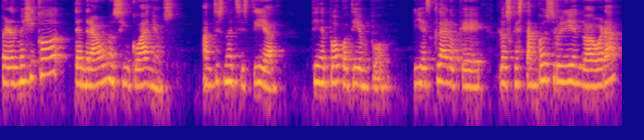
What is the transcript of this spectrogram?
Pero en México tendrá unos cinco años. Antes no existía, tiene poco tiempo. Y es claro que los que están construyendo ahora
